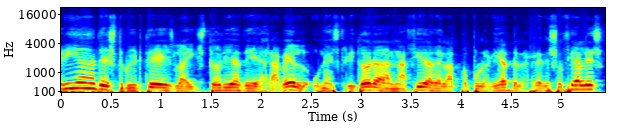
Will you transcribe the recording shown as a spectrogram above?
Podría destruirte es la historia de Arabel, una escritora nacida de la popularidad de las redes sociales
